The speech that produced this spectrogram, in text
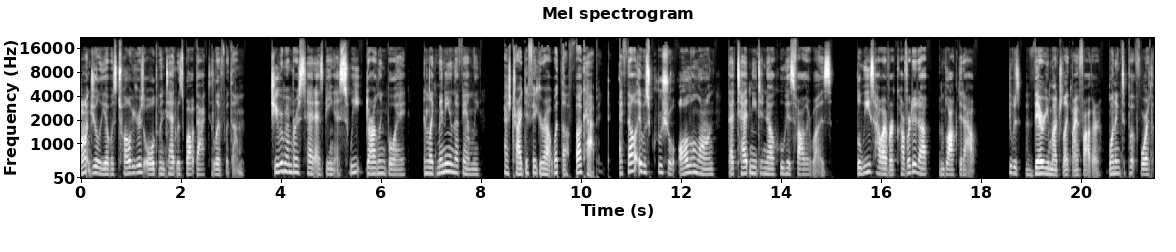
Aunt Julia was 12 years old when Ted was brought back to live with them. She remembers Ted as being a sweet, darling boy, and like many in the family, has tried to figure out what the fuck happened. I felt it was crucial all along that Ted need to know who his father was. Louise, however, covered it up and blocked it out. He was very much like my father, wanting to put forth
